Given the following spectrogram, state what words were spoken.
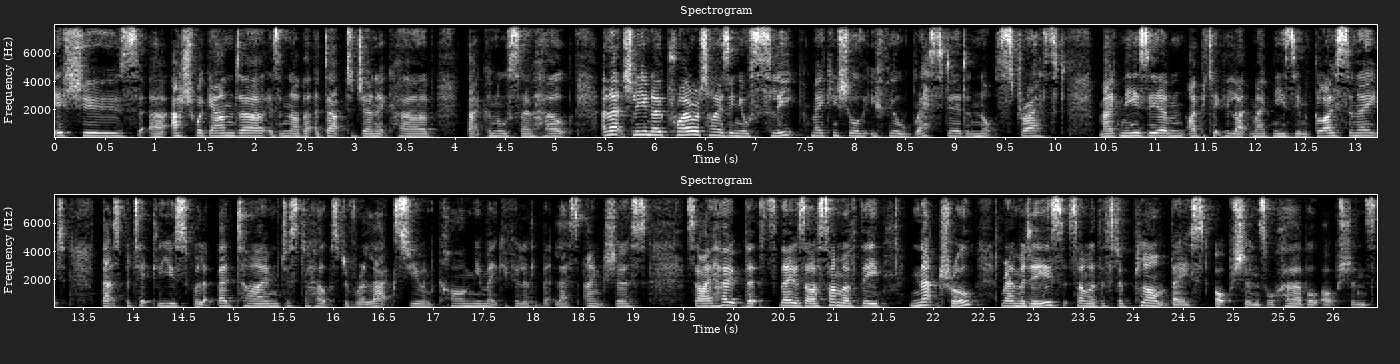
issues. Uh, ashwagandha is another adaptogenic herb that can also help. And actually, you know, prioritizing your sleep, making sure that you feel rested and not stressed. Magnesium, I particularly like magnesium glycinate. That's particularly useful at bedtime just to help sort of relax you and calm you, make you feel a little bit less anxious. So I hope that those are some of the natural remedies, some of the sort of plant-based options or herbal options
